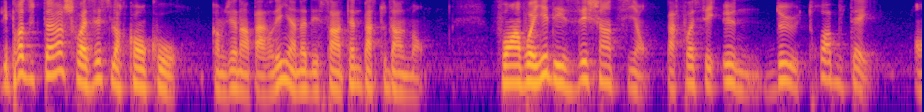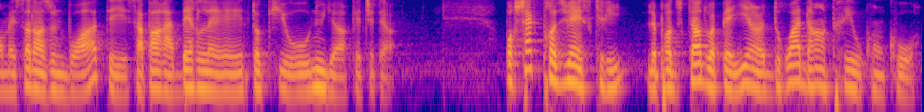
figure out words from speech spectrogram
Les producteurs choisissent leur concours. Comme je viens d'en parler, il y en a des centaines partout dans le monde. Il faut envoyer des échantillons. Parfois, c'est une, deux, trois bouteilles. On met ça dans une boîte et ça part à Berlin, Tokyo, New York, etc. Pour chaque produit inscrit, le producteur doit payer un droit d'entrée au concours.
